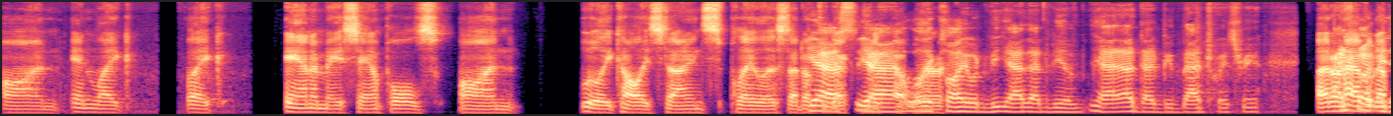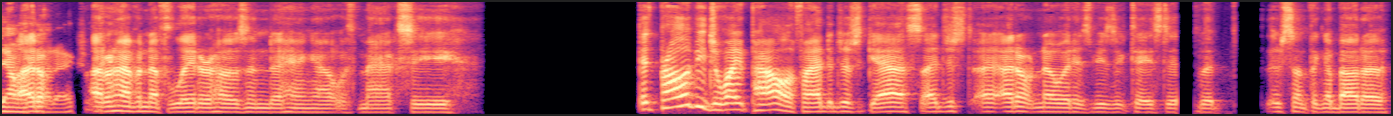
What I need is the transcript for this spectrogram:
on and like like anime samples on Willie Cauley Stein's playlist. I don't Yes, make yeah. Willie. Cauley would be. Yeah, that'd be a. Yeah, that'd, that'd be a bad choice for you. I don't I'd have enough. I don't. that. I don't have enough lederhosen to hang out with Maxi. It'd probably be Dwight Powell if I had to just guess. I just I, I don't know what his music taste is, but there's something about a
